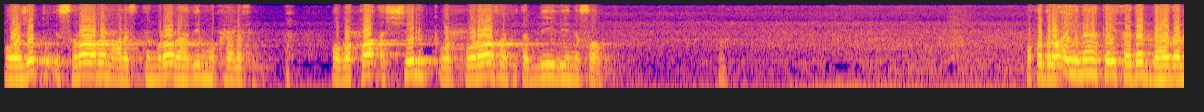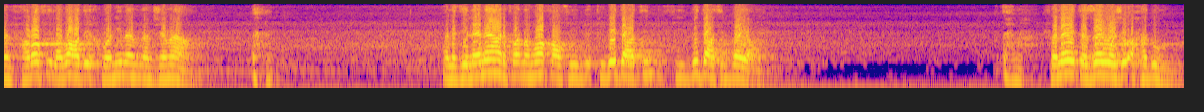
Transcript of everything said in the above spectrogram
ووجدت إصرارا على استمرار هذه المخالفة. وبقاء الشرك والخرافة في تبليغ نصاب. وقد رأينا كيف دب هذا الانحراف إلى بعض إخواننا من الجماعة. الذي لا نعرف أنهم وقعوا في بدعة, في بدعة البيع. فلا يتزوج أحدهم.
